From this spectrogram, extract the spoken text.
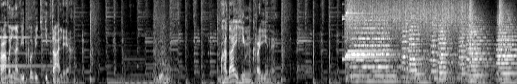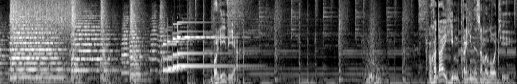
Правильна відповідь Італія. Вгадай гімн країни. Болівія. Вгадай гімн країни за мелодією.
